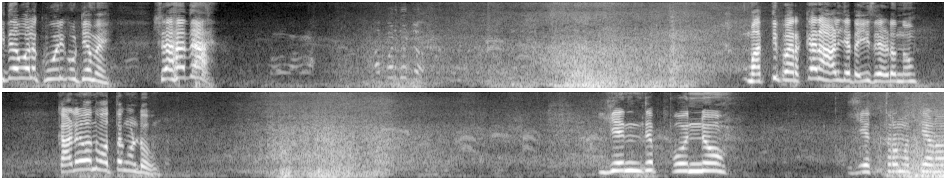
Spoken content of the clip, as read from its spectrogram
ഇതേപോലെ കോരി കൂട്ടിയാ മേ ഷഹദ. മത്തി പിറക്കാൻ ആളിച്ചട്ടെ ഈ സൈഡൊന്നും. കടൽ വന്ന് മൊത്തം കൊണ്ടുപോകും. എന്റെ പൊന്നോ എത്ര മത്തിയാണോ?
